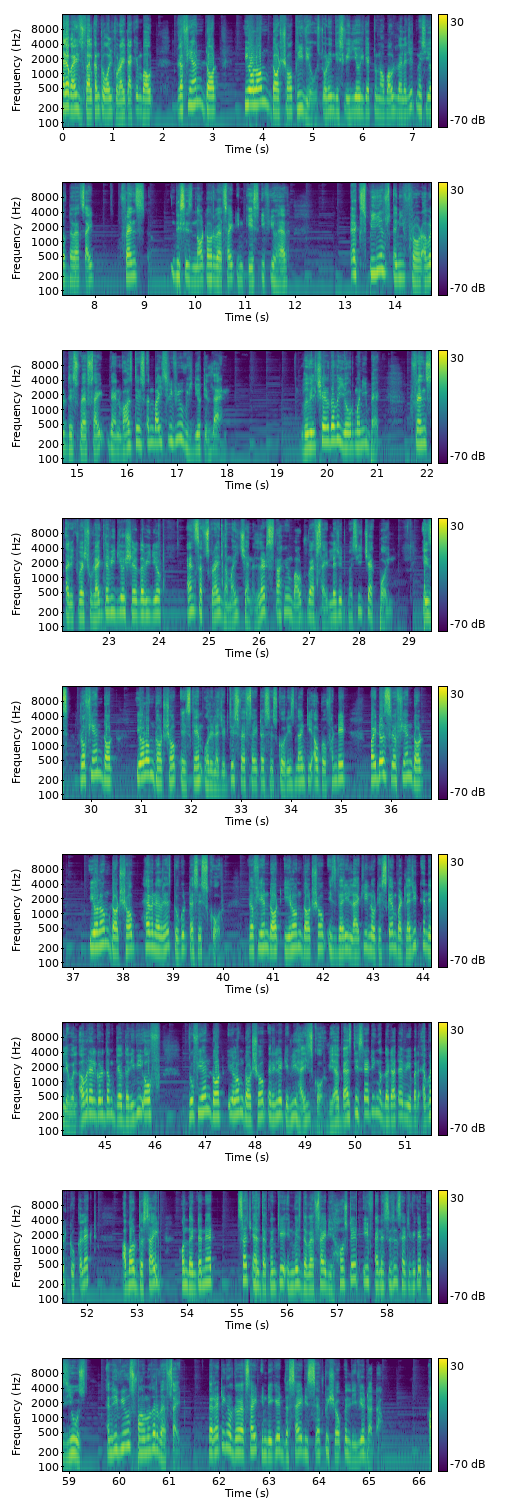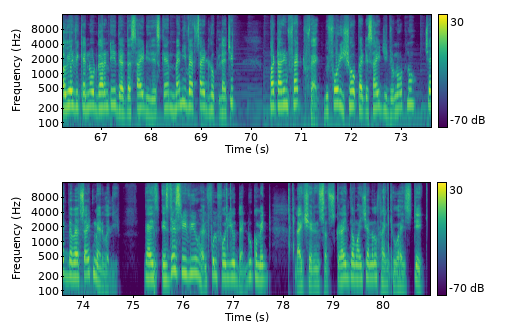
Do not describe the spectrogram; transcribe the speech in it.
Hello guys, welcome to all today talking about Ruffian.eolom.shop reviews. Today in this video you'll get to know about the legitimacy of the website. Friends, this is not our website in case if you have experienced any fraud over this website then watch this unbiased review video till then. We will share the your money back. Friends, I request you like the video, share the video and subscribe to my channel. Let's talking about website legitimacy checkpoint is Ruffian.eolom.shop a scam or a alleged. This website score is 90 out of 100. Why does Ruffian.eolom.shop have an average to good test score? Ruffian.eolom.shop is very likely not a scam but legit and reliable. Our algorithm gave the review of Ruffian.eolom.shop a relatively high score. We have based this rating on the data we were able to collect about the site on the internet such as the country in which the website is hosted if an SSL certificate is used and reviews found on the website. The rating of the website indicates the site is safe to shop and leave your data. However, we cannot guarantee that the site is a scam. Many websites look legit but are in fact fake. Before you shop at a site you do not know, check the website manually. Guys, is this review helpful for you? Then do comment, like, share and subscribe to my channel. Thank you guys. Take.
